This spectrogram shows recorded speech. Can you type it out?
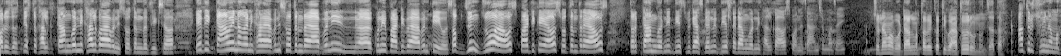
अरू जस्तो त्यस्तो खालको काम गर्ने खालको आयो भने स्वतन्त्र ठिक छ। यदि कामै नगर्ने खाले आए पनि स्वतन्त्र आए पनि कुनै पार्टीको आए पनि त्यही हो। सब जुन जो आओस् पार्टीकै आओस् स्वतन्त्र आओस् तर काम गर्ने देश विकास गर्ने देशलाई राम्रो गर्ने खालको आओस् भन्न चाहन्छु म चाहिँ। चुनावमा भोट हाल्न तपाईँ कतिको आतुर हुनुहुन्छ त? आतुर छुइनँ म।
